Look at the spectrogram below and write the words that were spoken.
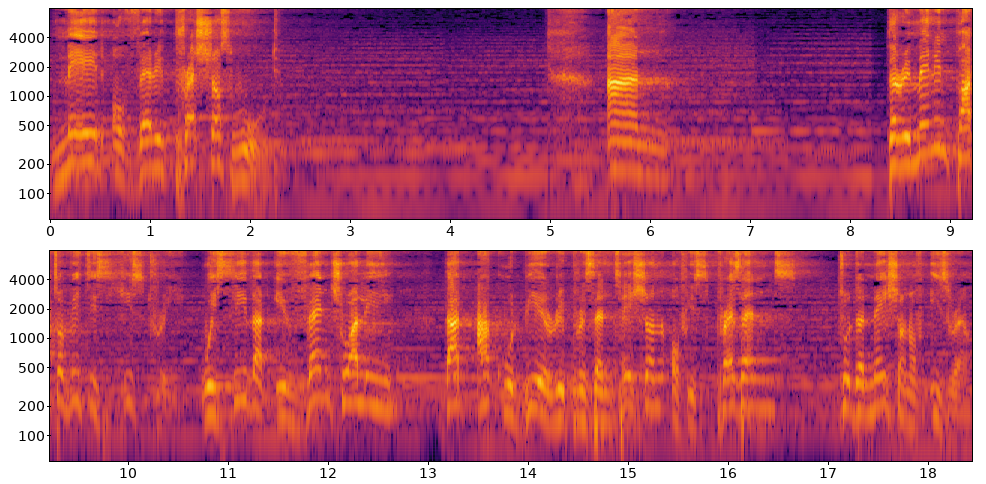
made of very precious wood. And the remaining part of it is history. We see that eventually that ark would be a representation of his presence to the nation of Israel.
